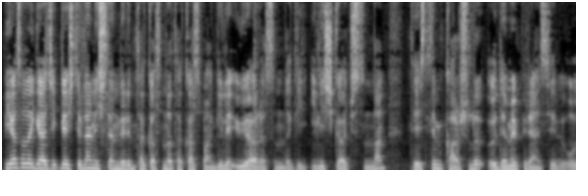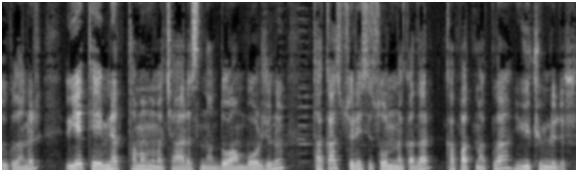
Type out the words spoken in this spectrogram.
Piyasada gerçekleştirilen işlemlerin takasında takas bank ile üye arasındaki ilişki açısından teslim karşılığı ödeme prensibi uygulanır. Üye teminat tamamlama çağrısından doğan borcunu takas süresi sonuna kadar kapatmakla yükümlüdür.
